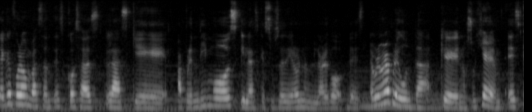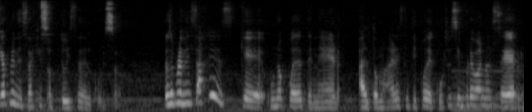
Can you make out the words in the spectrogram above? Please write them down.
ya que fueron bastantes cosas las que aprendimos y las que sucedieron a lo largo de esto. La primera pregunta que nos sugieren es ¿qué aprendizajes obtuviste del curso? Los aprendizajes que uno puede tener al tomar este tipo de cursos siempre van a ser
